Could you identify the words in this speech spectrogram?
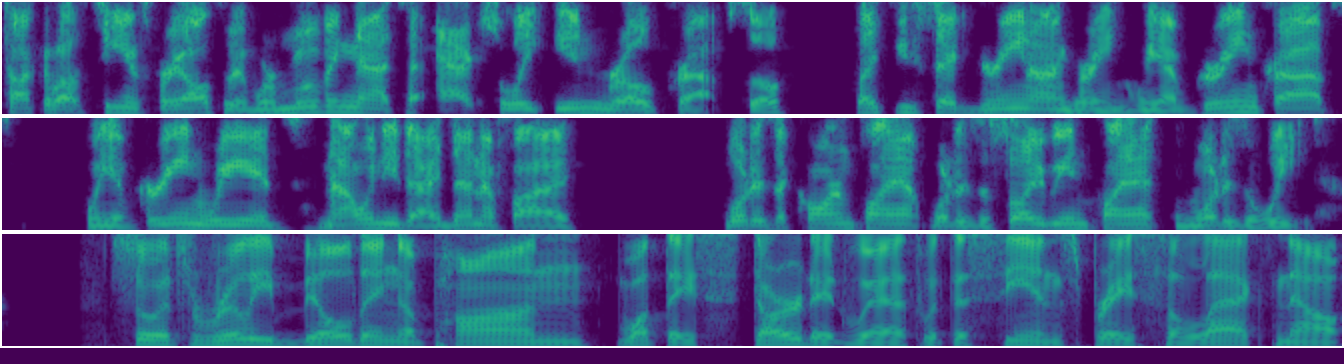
talk about See and Spray Ultimate, we're moving that to actually in row crops. So like you said, green on green. We have green crops we have green weeds. Now we need to identify what is a corn plant, what is a soybean plant, and what is a weed. So it's really building upon what they started with with the See and Spray Select. Now,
